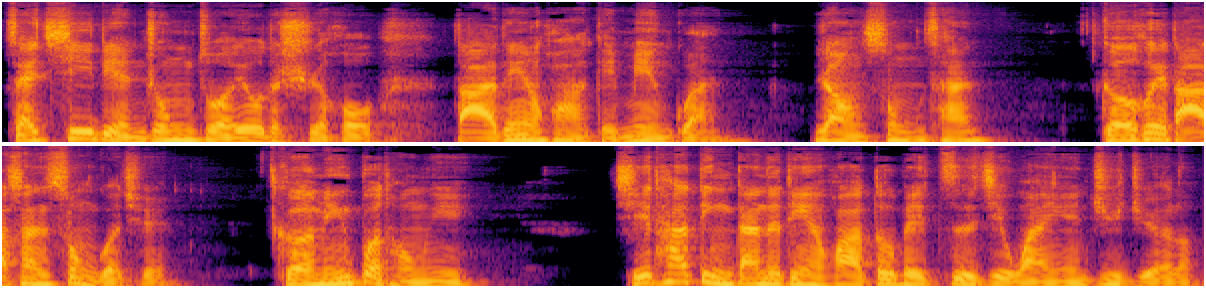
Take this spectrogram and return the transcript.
在七点钟左右的时候打电话给面馆，让送餐。葛慧打算送过去，葛明不同意，其他订单的电话都被自己婉言拒绝了。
